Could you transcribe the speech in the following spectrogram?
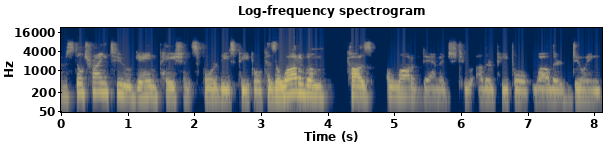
I'm still trying to gain patience for these people because a lot of them cause a lot of damage to other people while they're doing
